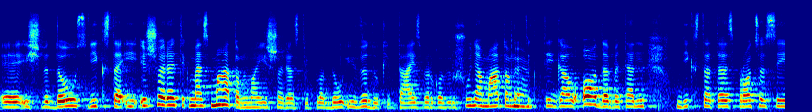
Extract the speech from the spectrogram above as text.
e, iš vidaus vyksta į išorę tik mes matom matom nuo išorės taip labiau į vidų kaip tą aisbergo viršūnę matom tik tai gal odą bet ten vyksta tas procesai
